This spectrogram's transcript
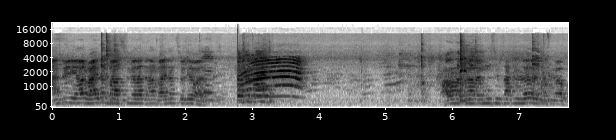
আন্টি আমার ভাইজান বাসি মেলা দেন ভাইজান চলে যাবে ভালো না দিলাম মুসির চাকরি দেবে চাকরি পাবো।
